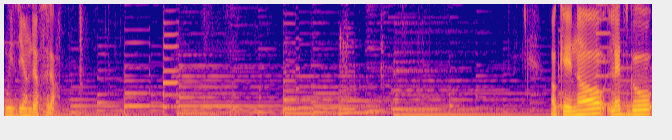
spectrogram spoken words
with the undercellar. Okay, now let's go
